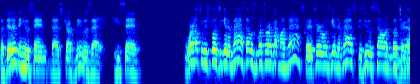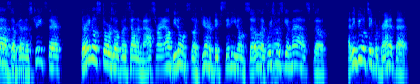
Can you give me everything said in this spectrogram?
But the other thing he was saying that struck me was that he said, "Where else are we supposed to get a mask?" That was that's where I got my mask. That's where everyone was getting their masks because he was selling a bunch of masks up in the streets there. There ain't no stores open selling masks right now. If you don't like, if you're in a big city, you don't sew. Like, That's where you supposed to get masks? So I think people take for granted that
